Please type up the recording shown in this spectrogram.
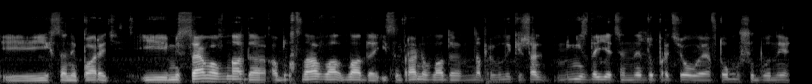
і їх це не парить. І місцева влада, обласна влада і центральна влада, на превеликий жаль, мені здається, не допрацьовує в тому, щоб вони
